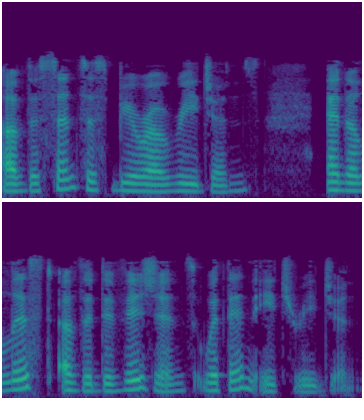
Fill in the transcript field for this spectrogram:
of the Census Bureau regions and a list of the divisions within each region.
